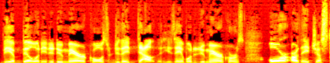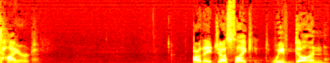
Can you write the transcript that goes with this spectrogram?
the ability to do miracles, or do they doubt that he's able to do miracles, or are they just tired? Are they just like, we've done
